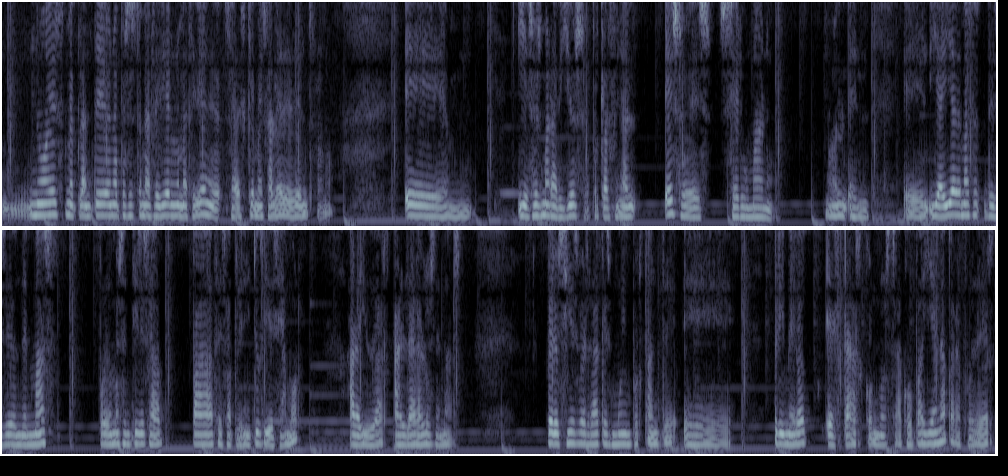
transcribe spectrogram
no es me planteo, no, pues esto me hace bien o no me hace bien, o sea, es que me sale de dentro, ¿no? Eh, y eso es maravilloso, porque al final eso es ser humano. y ahí además desde donde más podemos sentir esa paz, esa plenitud y ese amor al ayudar, al dar a los demás. Pero sí es verdad que es muy importante eh, primero estar con nuestra copa llena para poder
